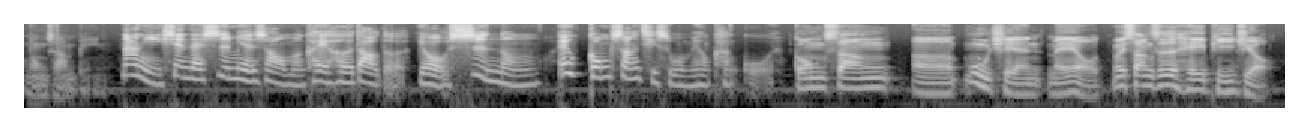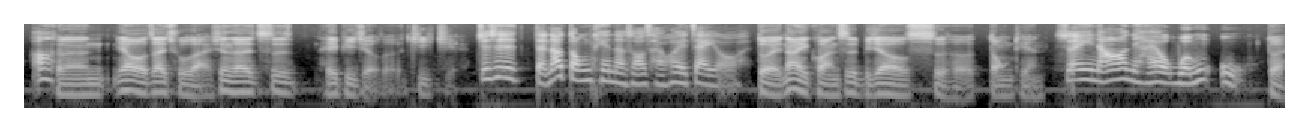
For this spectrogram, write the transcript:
农产品。那你现在市面上我们可以喝到的有市农，哎，工商其实我没有看过，哎，工商呃目前没有，因为上次黑啤酒哦，可能要再出来，现在是。黑啤酒的季节，就是等到冬天的时候才会再有。对，那一款是比较适合冬天。所以，然后你还有文武，对，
